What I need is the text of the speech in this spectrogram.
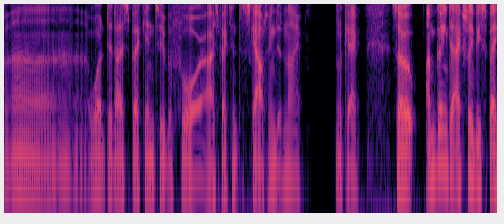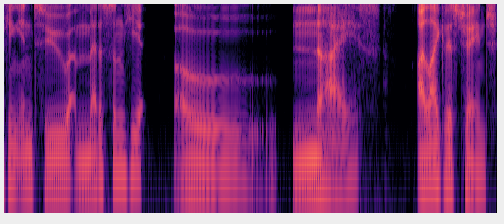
Uh, what did I spec into before? I spec into scouting, didn't I? Okay, so I'm going to actually be specking into medicine here. Oh, nice. I like this change.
